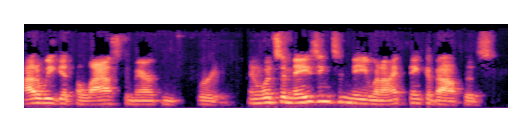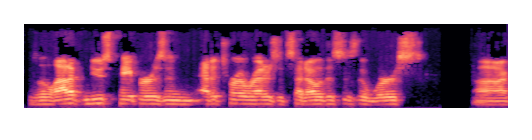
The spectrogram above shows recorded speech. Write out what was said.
How do we get the last American free? And what's amazing to me when I think about this, there's a lot of newspapers and editorial writers have said, oh, this is the worst, uh,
